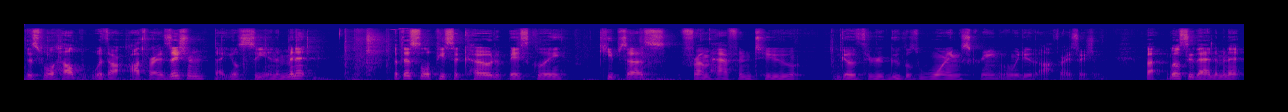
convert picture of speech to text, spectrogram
This will help with our authorization that you'll see in a minute. But this little piece of code basically keeps us from having to go through Google's warning screen when we do the authorization. But we'll see that in a minute.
